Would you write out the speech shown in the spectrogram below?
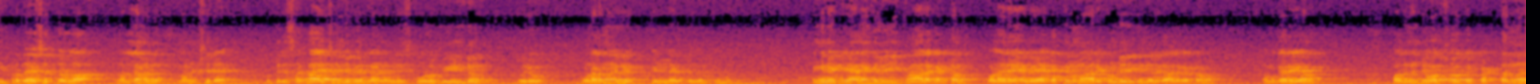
ഈ പ്രദേശത്തുള്ള നല്ല മനു മനുഷ്യരെ ഒത്തിരി സഹായിച്ചതിന്റെ പേരിലാണ് ഇന്ന് ഈ സ്കൂൾ വീണ്ടും ഒരു ഉണർന്നൽ എഴുന്നേൽപ്പ് നിൽക്കുന്നത്. എങ്ങനെയൊക്കെയാണെങ്കിൽ ഈ കാലഘട്ടം വളരെ വേഗത്തിൽ മാറിക്കൊണ്ടിരിക്കുന്ന ഒരു കാലഘട്ടമാണ്. നമുക്കറിയാം പതിനഞ്ച് വർഷമൊക്കെ പെട്ടെന്ന്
